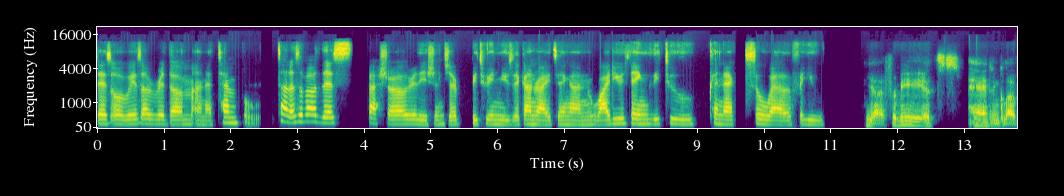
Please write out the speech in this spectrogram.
there's always a rhythm and a tempo. Tell us about this special relationship between music and writing, and why do you think the two connect so well for you? Yeah, for me, it's hand in glove.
